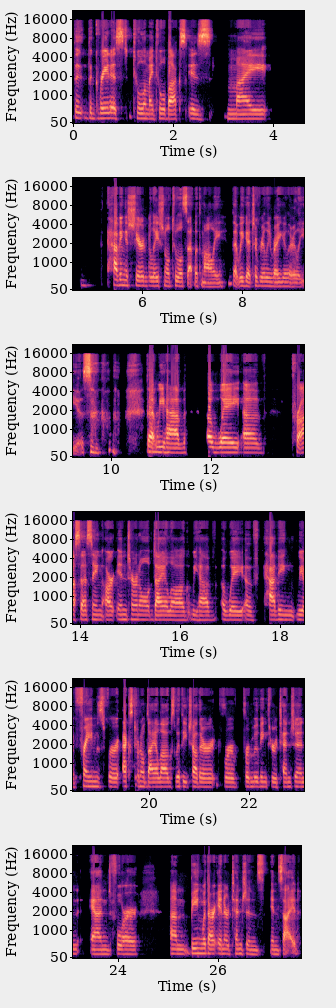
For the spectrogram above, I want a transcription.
the the greatest tool in my toolbox is my having a shared relational tool set with Molly that we get to really regularly use. that mm-hmm. we have a way of processing our internal dialogue. We have a way of having we have frames for external dialogues with each other for for moving through tension and for um, being with our inner tensions inside.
